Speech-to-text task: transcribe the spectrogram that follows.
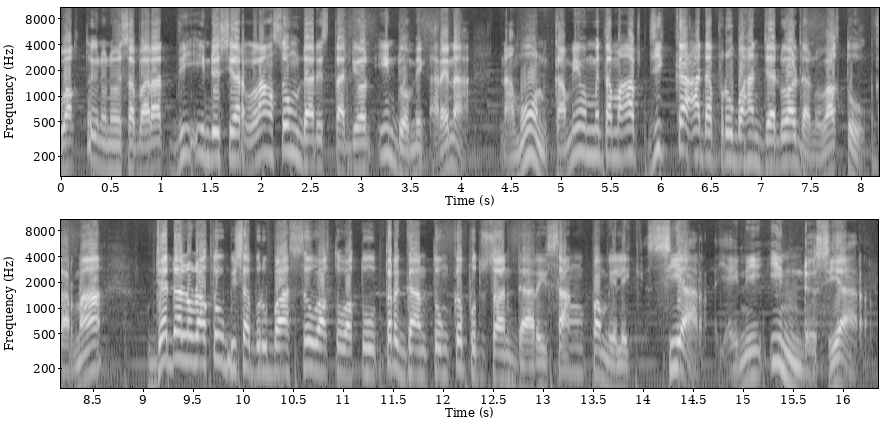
waktu Indonesia Barat di Indosiar langsung dari Stadion Indomik Arena. Namun kami meminta maaf jika ada perubahan jadwal dan waktu karena jadwal dan waktu bisa berubah sewaktu-waktu tergantung keputusan dari sang pemilik siar yaitu Indosiar.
